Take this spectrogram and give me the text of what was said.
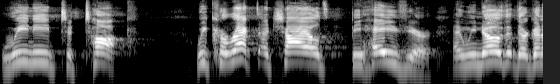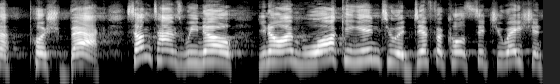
We need to talk. We correct a child's behavior and we know that they're going to push back. Sometimes we know, you know, I'm walking into a difficult situation.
